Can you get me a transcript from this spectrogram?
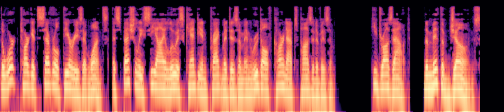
The work targets several theories at once, especially C. I. Lewis Kantian pragmatism and Rudolf Carnap's positivism. He draws out, "...the myth of Jones",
